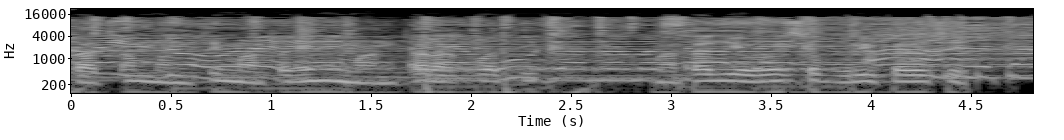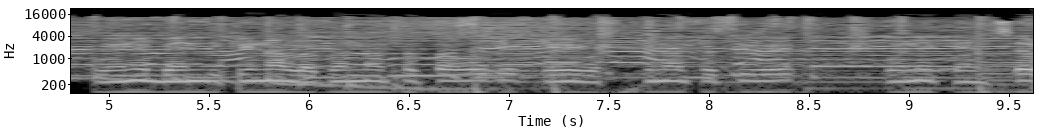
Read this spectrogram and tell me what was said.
સાચા મનથી માતાજીની માનતા રાખવાથી માતાજી અવશ્ય પૂરી કરે છે. કોઈને બેન દીકરીના લગ્ન ન થતા હોય કે કોઈ વસ્તુ ના થતી હોય, કોઈને કેન્સર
